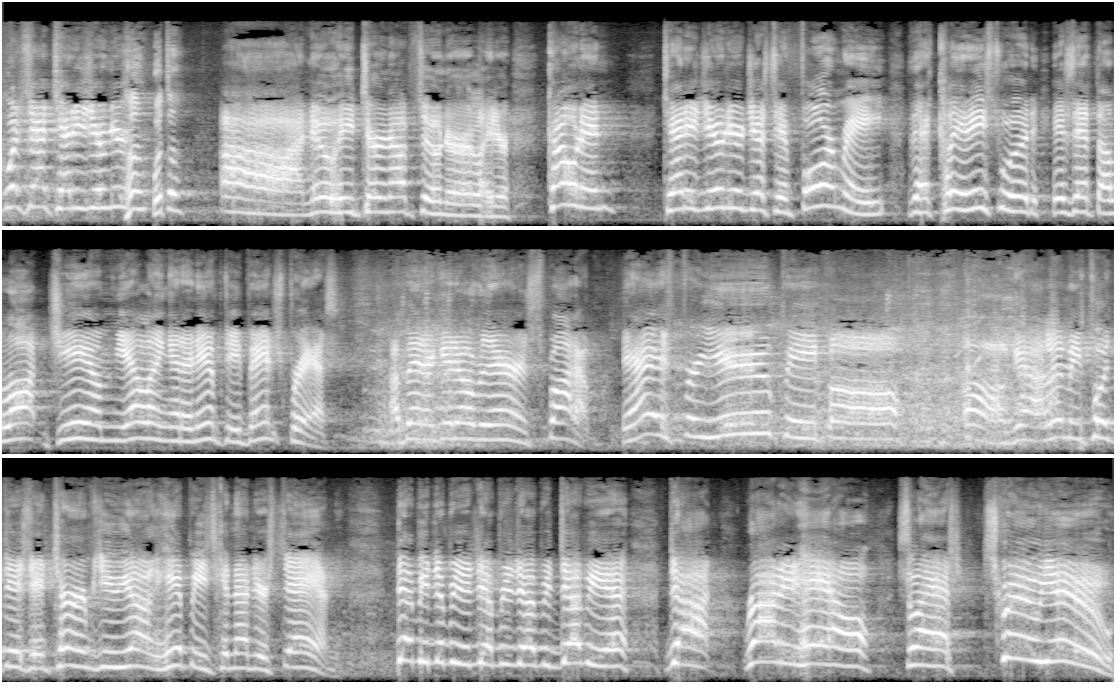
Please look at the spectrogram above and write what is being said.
What's that, Teddy Jr.? Huh? What the? Oh, I knew he'd turn up sooner or later. Conan, Teddy Jr. just informed me that Clint Eastwood is at the lot gym yelling at an empty bench press. I better get over there and spot him. As for you people, oh Oh, God, let me put this in terms you young hippies can understand. www.rottinghell slash screw you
